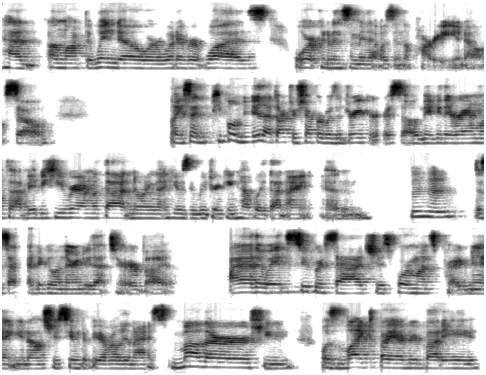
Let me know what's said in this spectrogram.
had unlocked the window or whatever it was, or it could have been somebody that was in the party, you know. So, like I said, people knew that Dr. Sheppard was a drinker. So maybe they ran with that. Maybe he ran with that, knowing that he was going to be drinking heavily that night and mm-hmm. decided to go in there and do that to her. But either way, it's super sad. She was four months pregnant. You know, she seemed to be a really nice mother. She was liked by everybody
